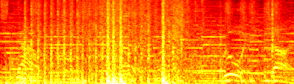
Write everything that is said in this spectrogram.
Touchdown. Ruin done.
